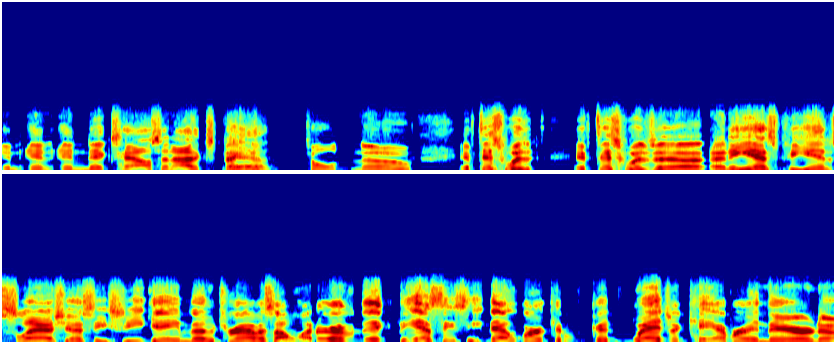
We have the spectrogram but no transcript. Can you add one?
in, in, in Nick's house? And I expect yeah. told no. If this was if this was a, an ESPN slash SEC game, though, Travis, I wonder if Nick, the SEC network could, could wedge a camera in there or no.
